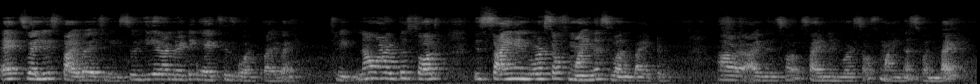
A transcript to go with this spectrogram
x value is pi by 3. So here I am writing x is what? Pi by 3. Now I have to solve this sine inverse of minus 1 by 2. Uh, I will solve sine inverse of minus 1 by 2.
